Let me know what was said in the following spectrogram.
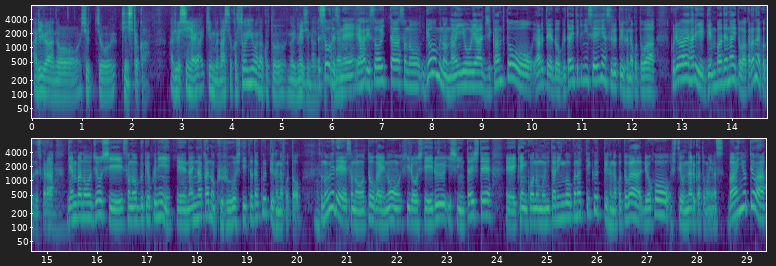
あるいはあの出張禁止とかあるいは深夜勤務なしとかそういうようなことのイメージなんです、ね、そうですね。やはりそういったその業務の内容や時間等をある程度具体的に制限するというふうなことはこれはやはり現場でないとわからないことですから、うん、現場の上司その部局に、え何らかの工夫をしていただくというふうなこと、その上でその当該の疲労している医師に対して、え健康のモニタリングを行っていくというふうなことが両方必要になるかと思います。場合によっては、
